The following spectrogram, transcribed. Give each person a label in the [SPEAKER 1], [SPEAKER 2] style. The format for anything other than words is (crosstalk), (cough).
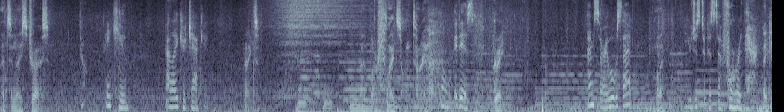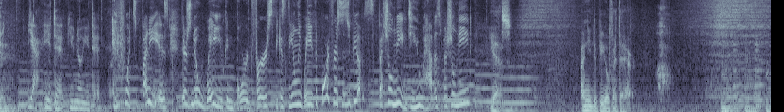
[SPEAKER 1] That's a nice dress.
[SPEAKER 2] Oh, thank you. I like your jacket.
[SPEAKER 1] Thanks. I hope our flight's on time.
[SPEAKER 2] Oh, it is.
[SPEAKER 1] Great.
[SPEAKER 2] I'm sorry, what was that?
[SPEAKER 1] What?
[SPEAKER 2] You just took a step forward there.
[SPEAKER 1] I didn't.
[SPEAKER 2] Yeah, you did. You know you did. And (laughs) what's funny is there's no way you can board first because the only way you could board first is if you have a special need. Do you have a special need?
[SPEAKER 1] Yes. I need to be over there.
